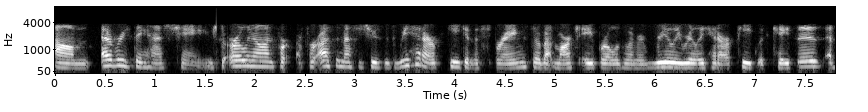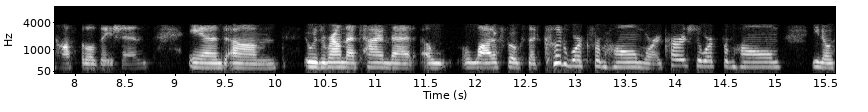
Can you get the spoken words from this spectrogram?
um, everything has changed. So early on, for for us in Massachusetts, we hit our peak in the spring. So about March, April is when we really, really hit our peak with cases and hospitalizations. And um, it was around that time that a, a, lot of folks that could work from home were encouraged to work from home. You know,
